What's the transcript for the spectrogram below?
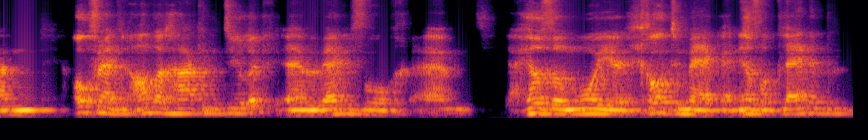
Um, ook vanuit een ander haakje natuurlijk. Uh, we werken voor um, ja, heel veel mooie grote merken en heel veel kleine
